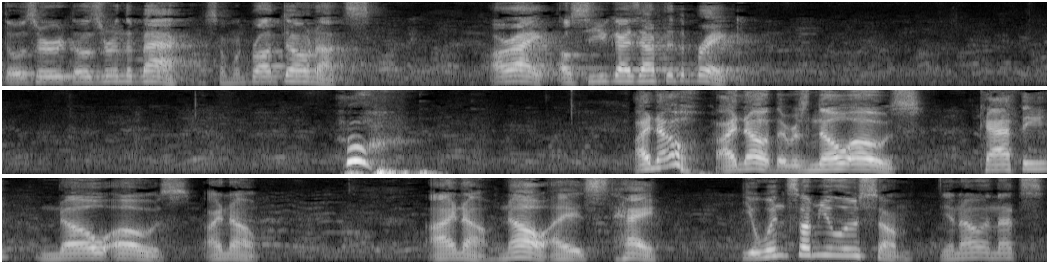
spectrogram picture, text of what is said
Those are those are in the back. Someone brought donuts. All right, I'll see you guys after the break. Whew. I know, I know. There was no O's. Kathy, no O's. I know. I know. No, I, hey, you win some, you lose some. You know, and that's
